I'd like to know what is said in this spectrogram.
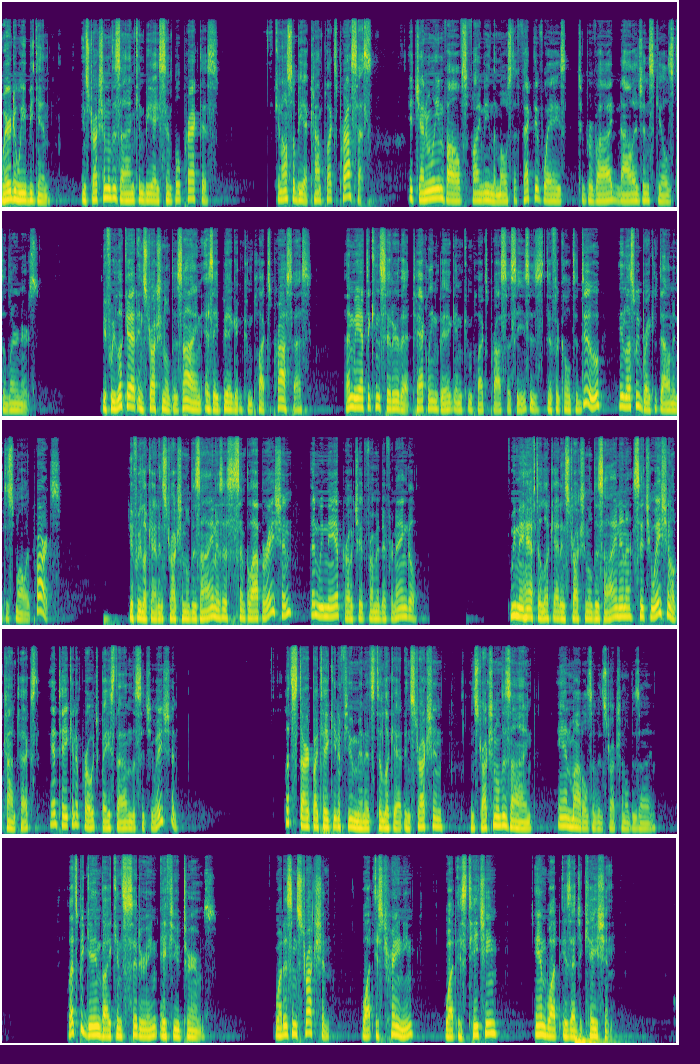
Where do we begin? Instructional design can be a simple practice. It can also be a complex process. It generally involves finding the most effective ways to provide knowledge and skills to learners. If we look at instructional design as a big and complex process, then we have to consider that tackling big and complex processes is difficult to do unless we break it down into smaller parts. If we look at instructional design as a simple operation, then we may approach it from a different angle. We may have to look at instructional design in a situational context and take an approach based on the situation. Let's start by taking a few minutes to look at instruction, instructional design, and models of instructional design. Let's begin by considering a few terms. What is instruction? What is training? What is teaching? And what is education?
